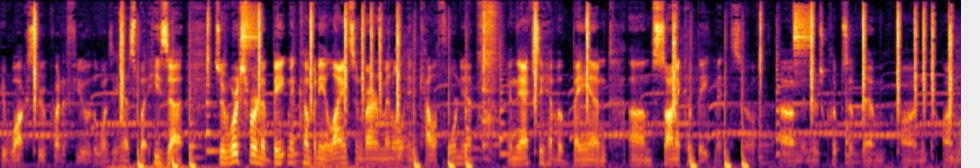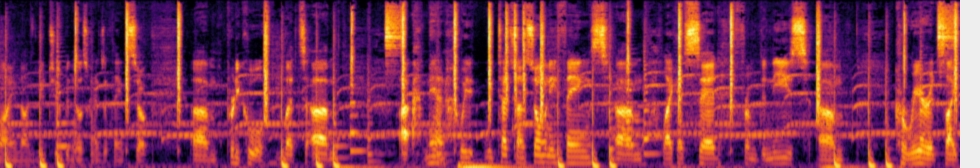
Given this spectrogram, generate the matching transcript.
he walks through quite a few of the ones he has. But he's uh, so he works for an abatement company, Alliance Environmental in California, and they actually have a band, um, Sonic Abatement. So um, and there's clips of them on online on YouTube and those kinds of things. So um, pretty cool. But um, uh, man, we we touched on so many things. Um, like I said, from Denis. Um, career it's like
